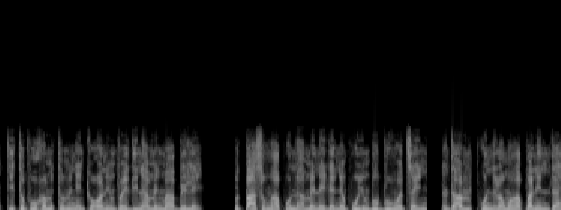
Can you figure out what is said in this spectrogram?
at dito po kami tumingin kung ano yung pwede namin mabili. Pagpasok nga po namin ay ganyan po yung bubungad sa inyo. Ang dami po nilang mga paninda.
